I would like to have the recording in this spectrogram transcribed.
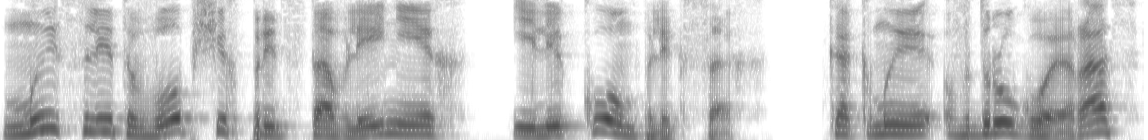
мыслит в общих представлениях или комплексах, как мы в другой раз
